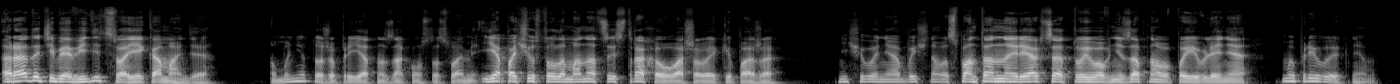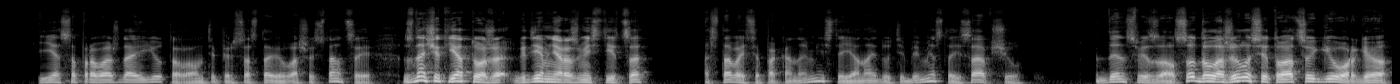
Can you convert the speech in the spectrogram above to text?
Рада тебя видеть в своей команде». Мне тоже приятно знакомство с вами. Я почувствовал эманации страха у вашего экипажа. Ничего необычного. Спонтанная реакция от твоего внезапного появления. Мы привыкнем. Я сопровождаю Ютала, он теперь в составе вашей станции. Значит, я тоже. Где мне разместиться? Оставайся пока на месте, я найду тебе место и сообщу. Дэн связался, доложила ситуацию Георгию.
